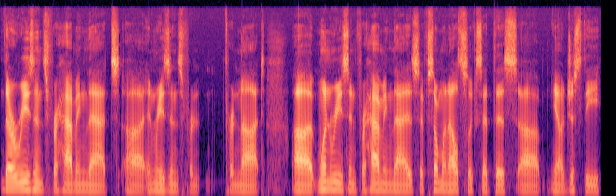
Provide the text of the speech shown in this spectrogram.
there are reasons for having that uh, and reasons for for not. Uh, one reason for having that is if someone else looks at this, uh, you know, just the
